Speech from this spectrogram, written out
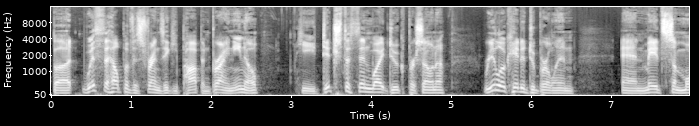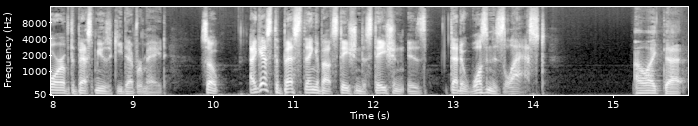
But with the help of his friends Iggy Pop and Brian Eno, he ditched the Thin White Duke persona, relocated to Berlin, and made some more of the best music he'd ever made. So, I guess the best thing about Station to Station is that it wasn't his last. I like that.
